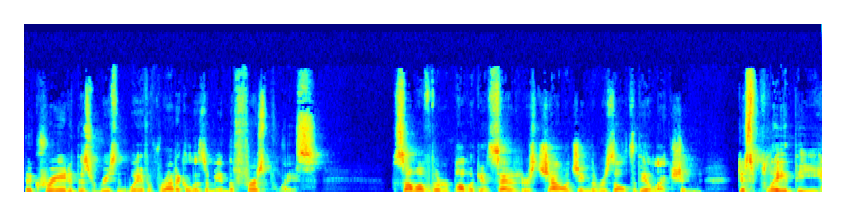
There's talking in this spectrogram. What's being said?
that created this recent wave of radicalism in the first place. Some of the Republican senators challenging the results of the election displayed the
